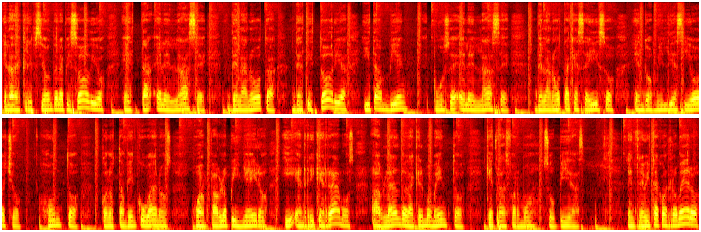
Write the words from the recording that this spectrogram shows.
En la descripción del episodio está el enlace de la nota de esta historia y también puse el enlace de la nota que se hizo en 2018 junto con los también cubanos Juan Pablo Piñeiro y Enrique Ramos hablando de aquel momento que transformó sus vidas. La entrevista con Romero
